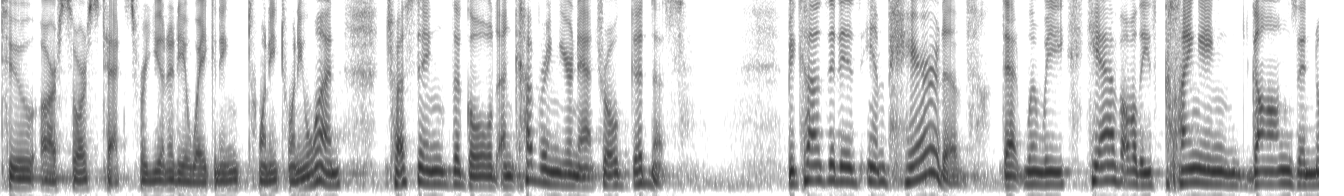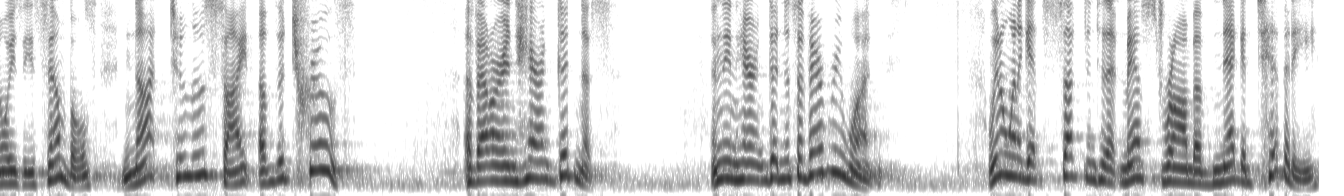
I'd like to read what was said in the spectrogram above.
to our source text for Unity Awakening 2021 trusting the gold, uncovering your natural goodness. Because it is imperative that when we have all these clanging gongs and noisy cymbals, not to lose sight of the truth of our inherent goodness and the inherent goodness of everyone. We don't want to get sucked into that maelstrom of negativity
